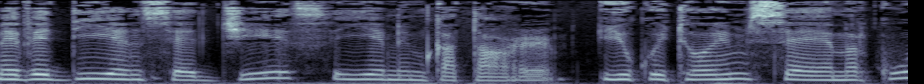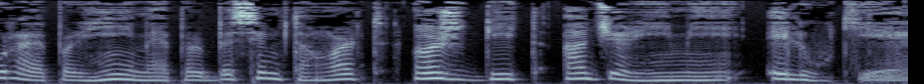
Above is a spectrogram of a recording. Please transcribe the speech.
me vetëdijen se të gjithë jemi mëkatarë. Ju kujtojmë se e mërkura e përhime për besimtarët është ditë agjërimi e lutje.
